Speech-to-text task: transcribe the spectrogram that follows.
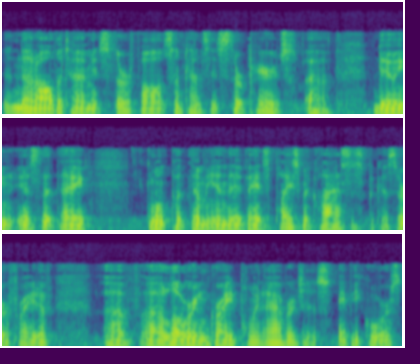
not all the time it's their fault. Sometimes it's their parents uh, doing is that they won't put them in the advanced placement classes because they're afraid of of uh, lowering grade point averages. AP course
